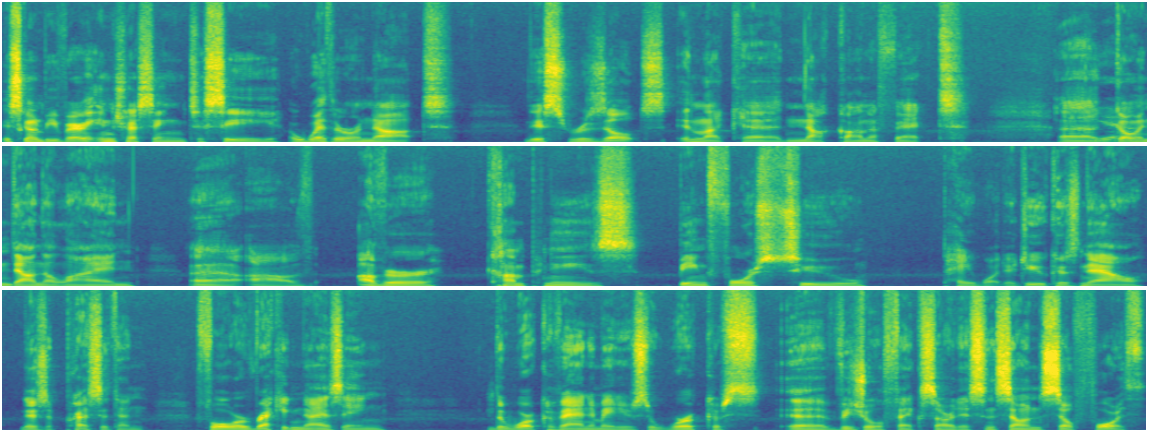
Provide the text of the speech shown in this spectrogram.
it's going to be very interesting to see whether or not this results in like a knock on effect uh, yeah. going down the line uh, of other companies being forced to pay what they do because now there's a precedent for recognizing the work of animators, the work of uh, visual effects artists, and so on and so forth.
